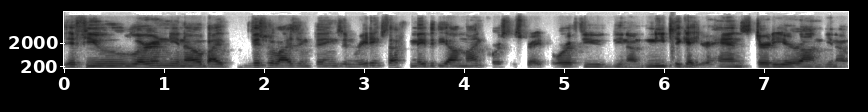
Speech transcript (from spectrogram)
if you learn, you know, by visualizing things and reading stuff, maybe the online course is great. Or if you, you know, need to get your hands dirtier on, you know,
